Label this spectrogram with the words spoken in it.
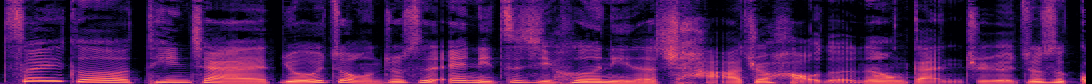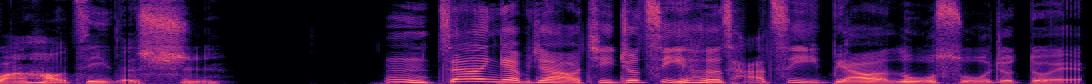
这个听起来有一种就是哎，你自己喝你的茶就好的那种感觉，就是管好自己的事。嗯，这样应该比较好记，就自己喝茶，自己不要啰嗦就对了。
